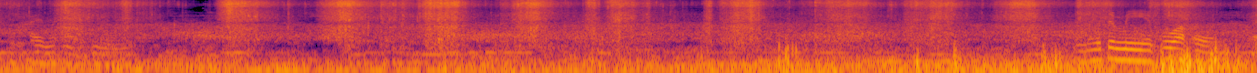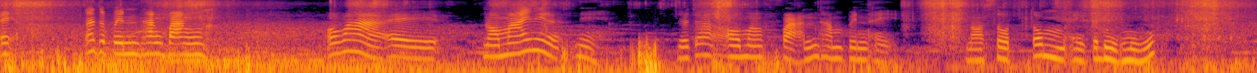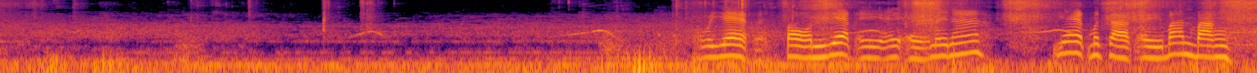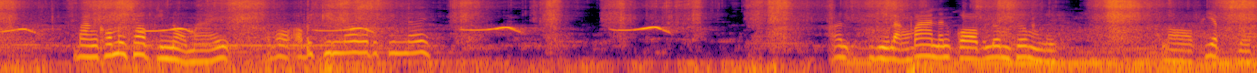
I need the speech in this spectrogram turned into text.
เอาไฟมาหากินอันนี้ ก็จะมีพวกเออเอ๊ะน่าจะเป็นทางบัง เพราะว่าไอ้หน่อไม้นี่นี่ เดี๋ยวจะเอามาฝานทำเป็นไอ้หน่อสดต้มไอ้กระดูกหมูเอาไปแยกอะตอนแยกไอ้ไอ้ไอ้อะไรนะ แยกมาจากไอ้บ้านบางบางเขาไม่ชอบกินหน่อไม้ เขาบอกเอาไปกินเลยเอาไปกินเลยอยู่หลังบ้านนั้นกอเริ่มเริ่มเลยหน่อเพียบเลย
